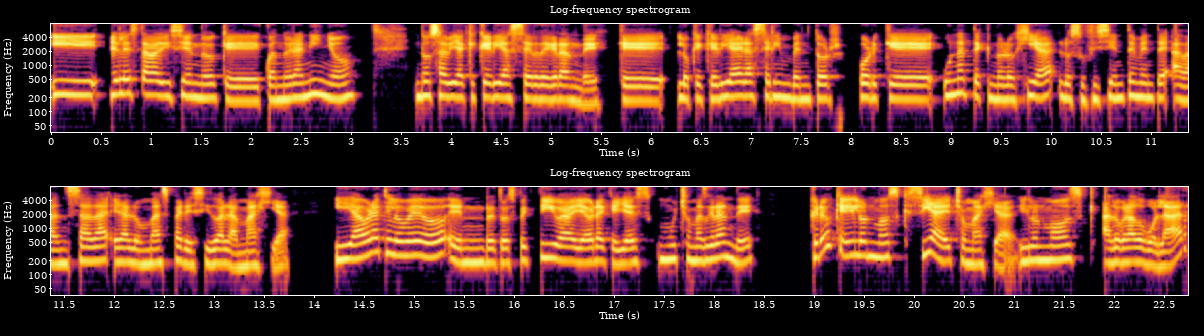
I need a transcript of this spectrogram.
Y él estaba diciendo que cuando era niño no sabía qué quería ser de grande, que lo que quería era ser inventor, porque una tecnología lo suficientemente avanzada era lo más parecido a la magia. Y ahora que lo veo en retrospectiva y ahora que ya es mucho más grande, creo que Elon Musk sí ha hecho magia. Elon Musk ha logrado volar,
